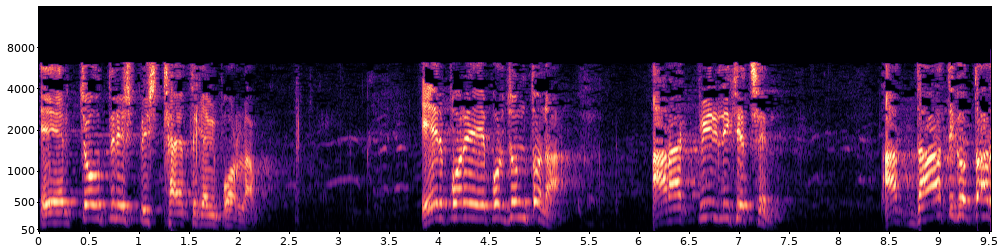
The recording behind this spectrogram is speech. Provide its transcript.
এর চৌত্রিশ পৃষ্ঠায় থেকে আমি পড়লাম। এরপরে এ পর্যন্ত না। আর এক পীর লিখেছেন, আধ্যাত্মিকতার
